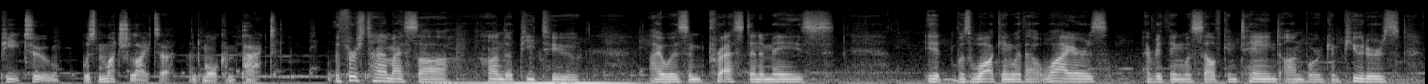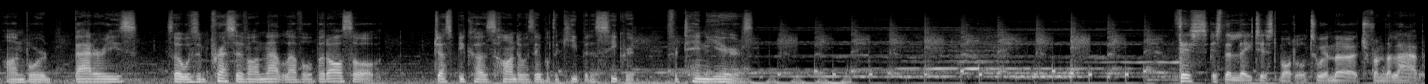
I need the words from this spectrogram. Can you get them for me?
P2, was much lighter and more compact. The first time I saw Honda P2, I was impressed and amazed. It was walking without wires, Everything was self-contained, onboard computers, onboard batteries. So it was impressive on that level, but also just because Honda was able to keep it a secret for 10 years. This is the latest model to emerge from the lab,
